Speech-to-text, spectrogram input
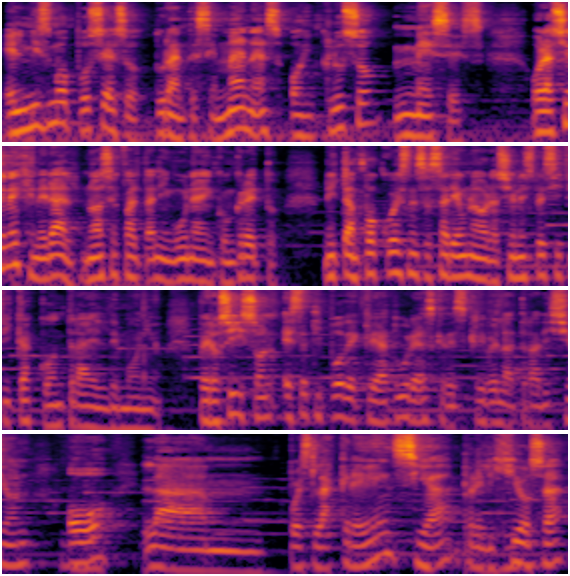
el mismo poseso, durante semanas o incluso meses. Oración en general, no hace falta ninguna en concreto, ni tampoco es necesaria una oración específica contra el demonio. Pero sí, son este tipo de criaturas que describe la tradición o la, pues, la creencia religiosa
